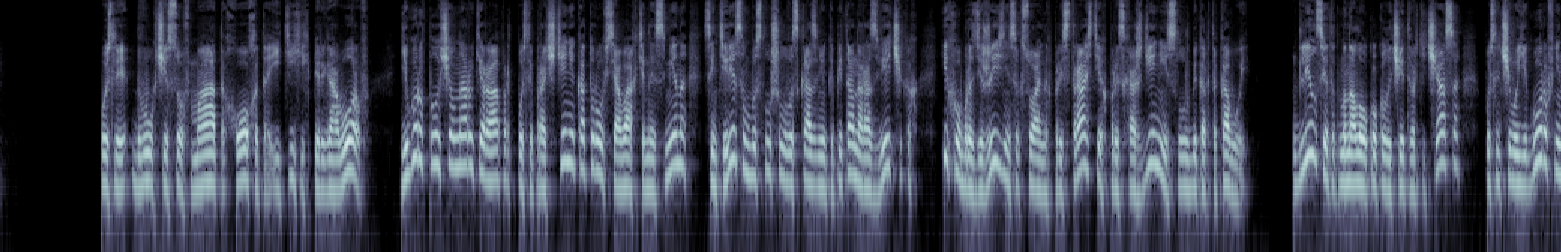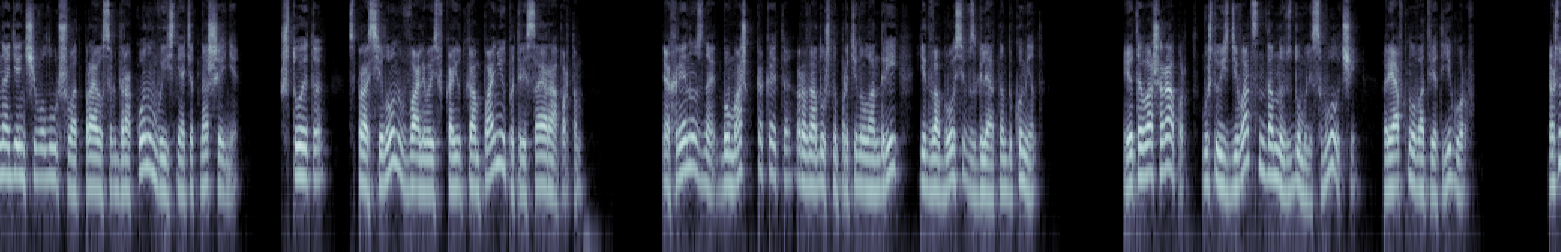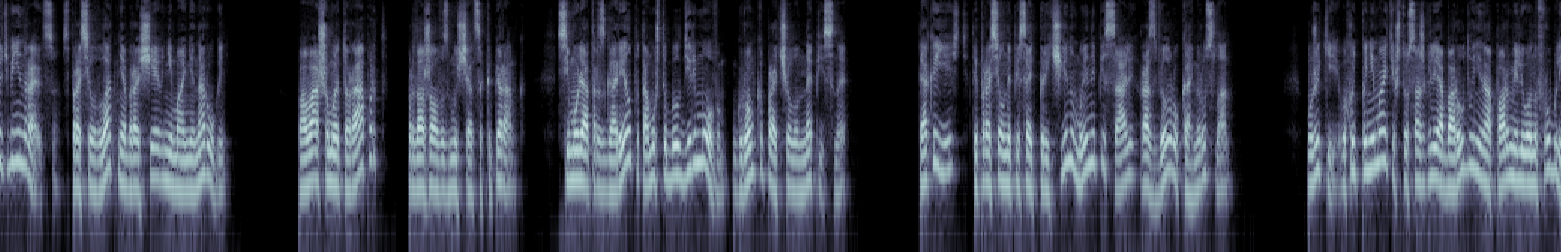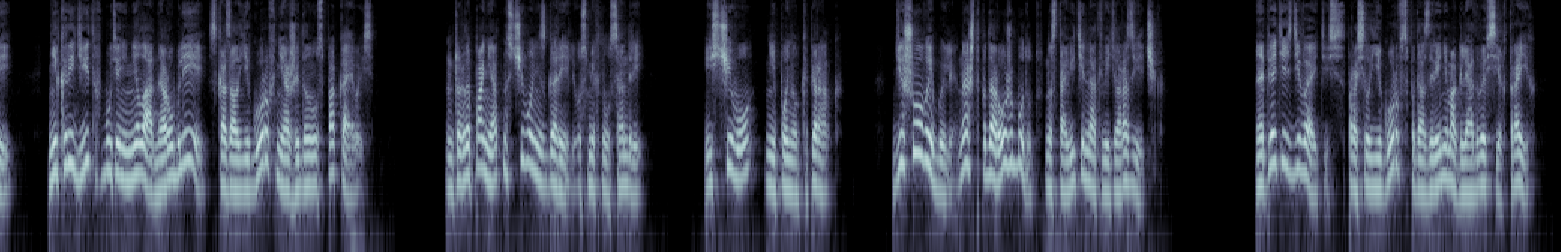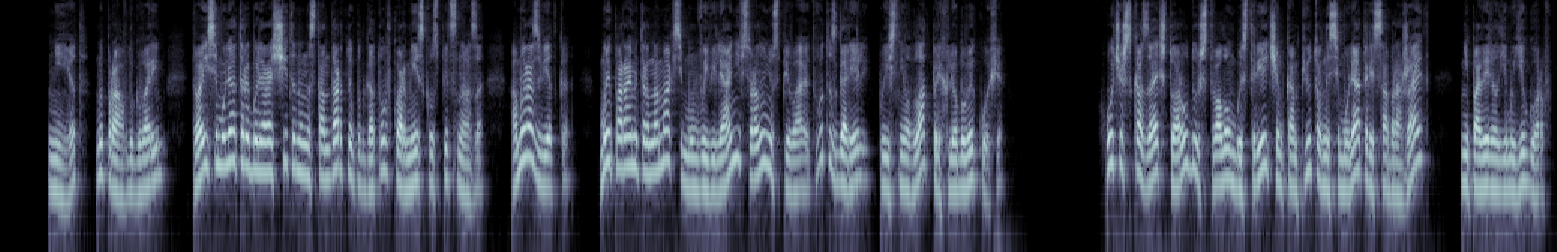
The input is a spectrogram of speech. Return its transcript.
После двух часов мата, хохота и тихих переговоров Егоров получил на руки рапорт, после прочтения которого вся вахтенная смена с интересом выслушивала высказывания капитана о разведчиках, их образе жизни, сексуальных пристрастиях, происхождении и службе как таковой. Длился этот монолог около четверти часа, после чего Егоров, не найдя ничего лучшего, отправился к драконам выяснять отношения. «Что это?» – спросил он, вваливаясь в кают-компанию, потрясая рапортом. «А хрен он знает, бумажка какая-то», – равнодушно протянул Андрей, едва бросив взгляд на документ. «Это ваш рапорт. Вы что, издеваться надо мной вздумали, сволочи?» – рявкнул в ответ Егоров. «А что тебе не нравится?» – спросил Влад, не обращая внимания на ругань. «По-вашему, это рапорт?» Продолжал возмущаться Каперанг. Симулятор сгорел, потому что был дерьмовым, громко прочел он написанное. Так и есть. Ты просил написать причину, мы и написали, развел руками Руслан. Мужики, вы хоть понимаете, что сожгли оборудование на пару миллионов рублей? Не кредитов, будь они неладны, а рублей, сказал Егоров, неожиданно успокаиваясь. Ну тогда понятно, с чего они сгорели, усмехнулся Андрей. Из чего? Не понял Каперанг. «Дешевые были, наши-то подороже будут», – наставительно ответил разведчик. «Опять издеваетесь?» – спросил Егоров с подозрением, оглядывая всех троих. «Нет, мы правду говорим. Твои симуляторы были рассчитаны на стандартную подготовку армейского спецназа, а мы разведка. Мы параметры на максимум вывели, а они все равно не успевают. Вот и сгорели», – пояснил Влад, прихлебывая кофе. «Хочешь сказать, что орудуешь стволом быстрее, чем компьютер на симуляторе соображает?» – не поверил ему Егоров.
